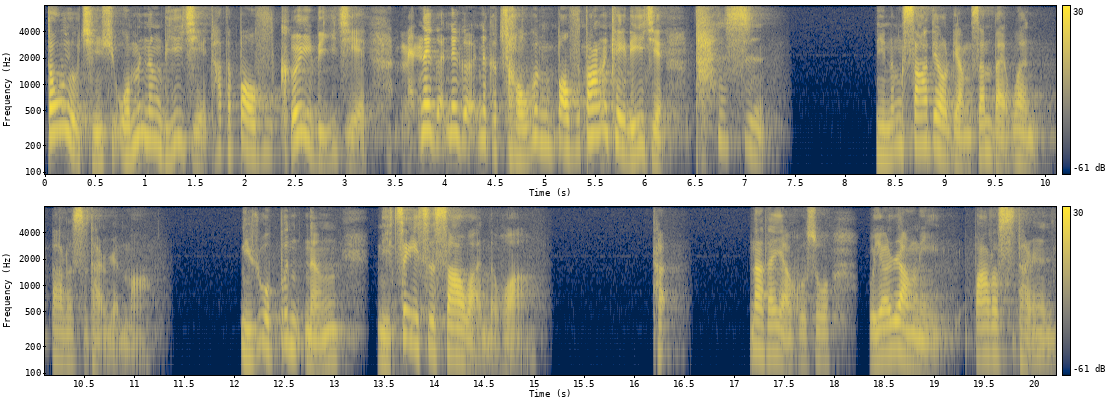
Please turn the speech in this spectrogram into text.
都有情绪。我们能理解他的报复，可以理解那个那个那个仇恨报复，当然可以理解。但是，你能杀掉两三百万巴勒斯坦人吗？你如果不能，你这一次杀完的话，他纳坦雅胡说。我要让你巴勒斯坦人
